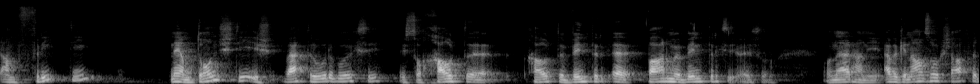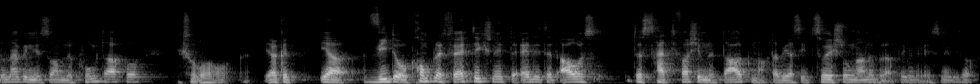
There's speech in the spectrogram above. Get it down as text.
am Freitag, nein, am Donnerstag war das Wetter gut. Es war so kalter, kalter Winter, äh, warmer Winter. Weißt, so. Und dann habe ich eben genau so geschafft und dann bin ich so an einem Punkt angekommen. Ich so, wow, ich habe ja, Video komplett fertig geschnitten, editet, alles. Das hätte ich fast in einem Tag gemacht, aber ich habe es in zwei Stunden angebracht. Ich weiß nicht wieso. Und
